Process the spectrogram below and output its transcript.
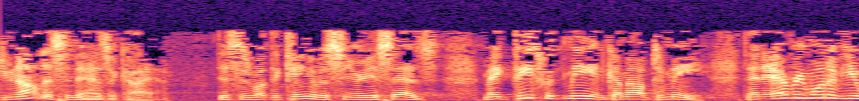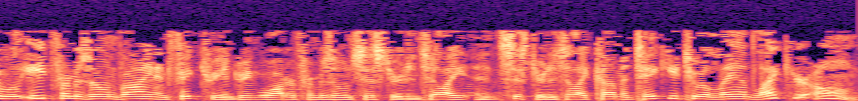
Do not listen to Hezekiah. This is what the king of Assyria says. Make peace with me and come out to me. Then every one of you will eat from his own vine and fig tree and drink water from his own cistern until I, cistern until I come and take you to a land like your own.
